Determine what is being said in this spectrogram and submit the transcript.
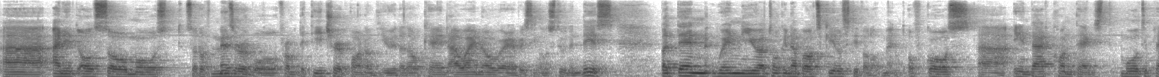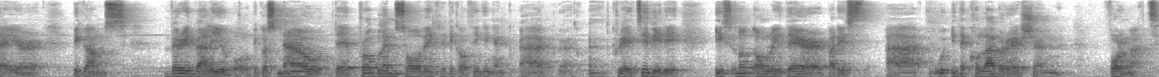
Uh, and it also most sort of measurable from the teacher point of view that, okay, now I know where every single student is. But then when you are talking about skills development, of course, uh, in that context, multiplayer becomes very valuable because now the problem solving, critical thinking and uh, creativity is not only there but it's uh, in the collaboration format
